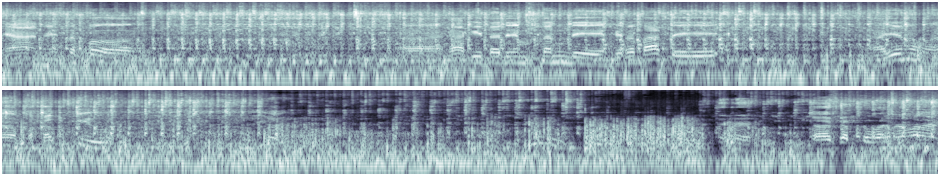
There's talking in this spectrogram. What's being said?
Yan, ito po. Ah, nakita din ng tande, pirabate. Ayan o, napakalaki o. Kakatawa naman.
